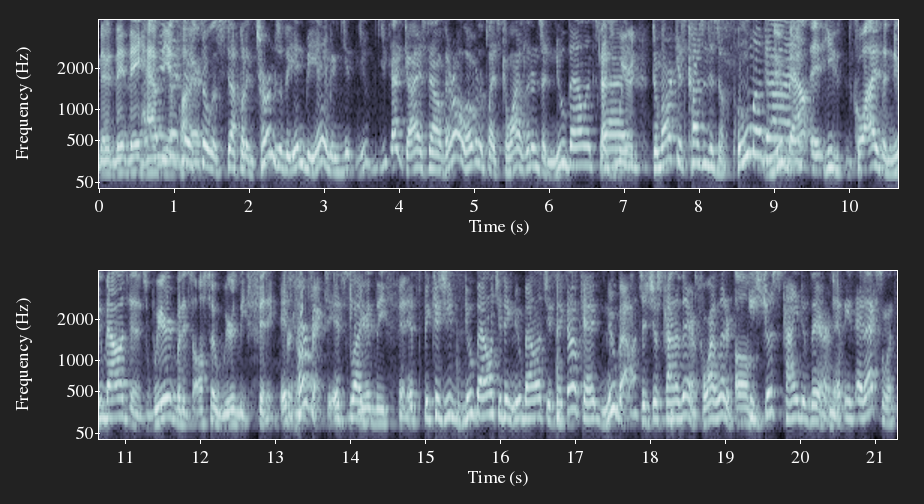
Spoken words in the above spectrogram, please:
They're, they they have I mean, the empire. there's still a step, but in terms of the NBA, I mean, you, you you got guys now; they're all over the place. Kawhi Leonard's a New Balance guy. That's weird. Demarcus Cousins is a Puma guy. New Balance. He's Kawhi is a New Balance, and it's weird, but it's also weirdly fitting. It's perfect. It's, like weirdly fitting. It's because you New Balance. You think New Balance. You think okay, New Balance. It's just kind of there. Kawhi Leonard. Um, he's just kind of there. Yeah. I mean, and excellent,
